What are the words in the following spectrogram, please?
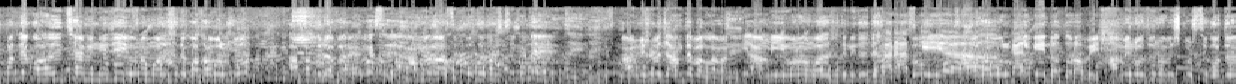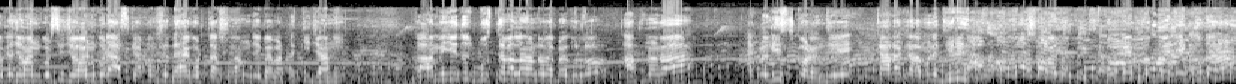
আপনাদের কথা দিচ্ছি, আমি নিজেই ওনার মজার সাথে কথা বলব আপনাদের ব্যাপারে, ঠিক আছে? আমি তো আজকে প্রথম আসছি এখানে। আমি বিষয়টা জানতে পারলাম আর কি। আমি ওনার মদের সাথে নিজে দেখা আর আজকে কালকেই নতুন অফিস আমি নতুন অফিস করছি গতকালকে জয়েন করছি। জয়েন করে আজকে আপনার সাথে দেখা করতে আসলাম যে ব্যাপারটা কি জানি। তো আমি যেহেতু বুঝতে পারলাম না ব্যাপারগুলো আপনারা একটা লিস্ট করেন যে কারা কারা মানে ধীরে ধীরে সবাই ঢুকবেন। ঢুকবেন ঢুকবেন একটু দাঁড়ান।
